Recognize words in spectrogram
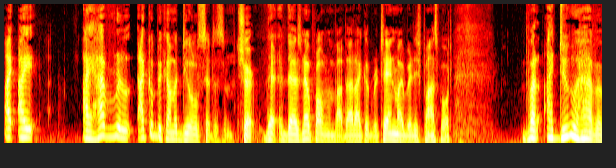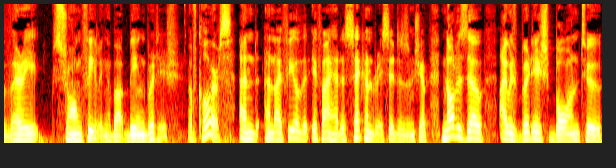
I, I, I have, real, I could become a dual citizen. Sure. There, there's no problem about that. I could retain my British passport, but I do have a very strong feeling about being British. of course. And and I feel that if I had a secondary citizenship, not as though I was British born to,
